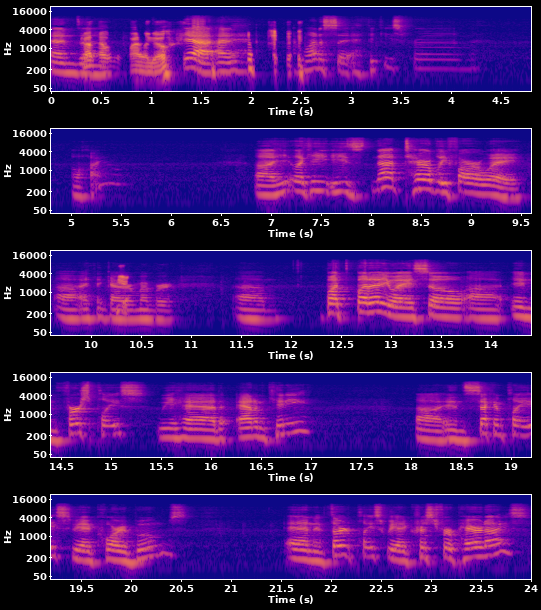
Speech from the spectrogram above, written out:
and God, that uh, was a while ago. yeah, I, I want to say I think he's from Ohio. Uh, he like he, he's not terribly far away. Uh, I think I Yeah. remember. Um, but but anyway, so uh, in first place we had Adam Kinney. Uh, in second place we had Corey Booms, and in third place we had Christopher Paradise.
